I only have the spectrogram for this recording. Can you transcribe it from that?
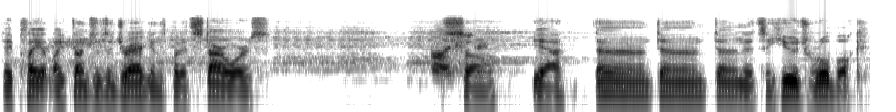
They play it like Dungeons and Dragons, but it's Star Wars. Oh. So, yeah. Dun dun dun. It's a huge rule book.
